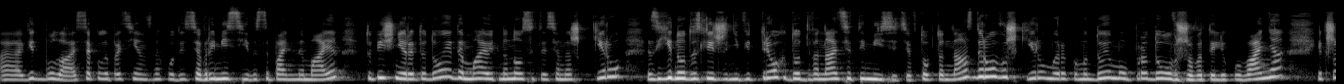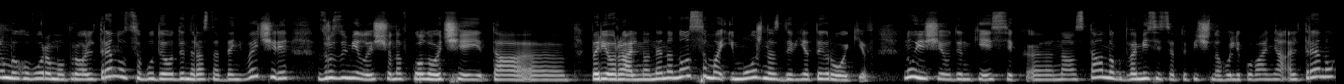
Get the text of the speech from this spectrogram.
е, відбулася, коли пацієнт знаходиться в ремісії, висипань немає, топічні ретиноїди мають наноситися на шкіру згідно досліджень від 3 до 12 місяців. Тобто на здорову шкіру ми рекомендуємо продовжувати лікування. Якщо ми говоримо про альтрену, це буде один раз на день ввечері. Зрозуміло, що навколо очей та е, періорально не наносимо і можна з 9 років. Ну і ще один кейсик е, на останок: два місяці топічного лікування альтрену.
